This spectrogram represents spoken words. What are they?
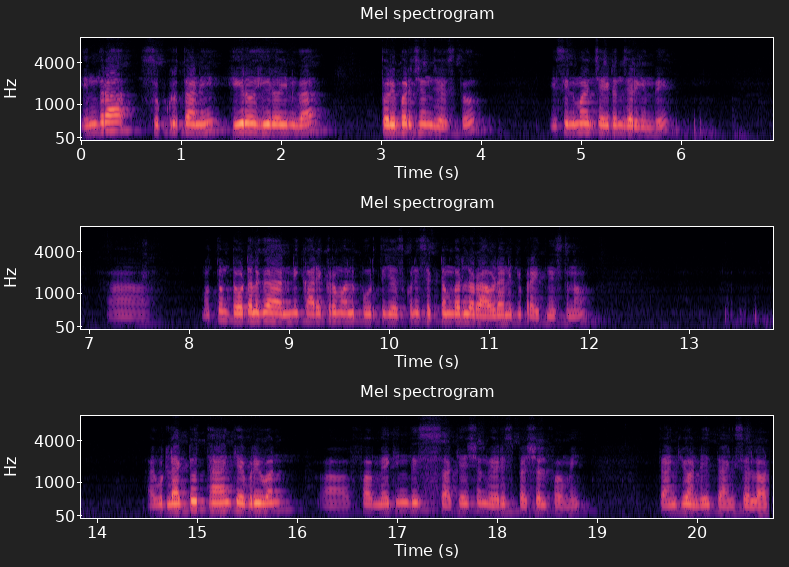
ఇంద్ర సుకృతాని హీరో హీరోయిన్గా తొలి పరిచయం చేస్తూ ఈ సినిమా చేయడం జరిగింది. Uh, మొత్తం టోటల్గా అన్ని కార్యక్రమాలు పూర్తి చేసుకుని సెప్టెంబర్లో రావడానికి ప్రయత్నిస్తున్నాం. I would like to thank everyone for making this occasion very special for me thank you అండి థ్యాంక్స్ ఎ లాట్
